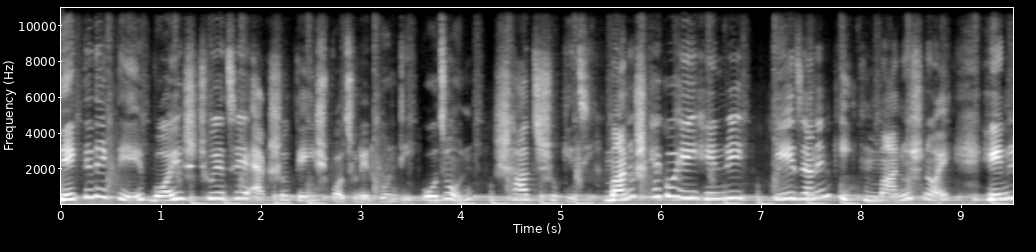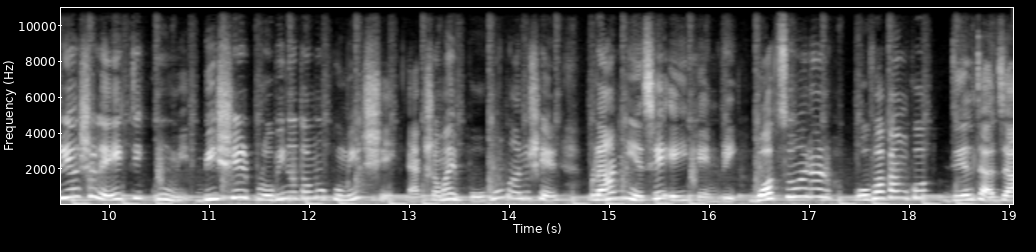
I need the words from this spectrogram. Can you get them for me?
দেখতে দেখতে বয়স ছুঁয়েছে একশো তেইশ বছরের গন্ডি ওজন সাতশো কেজি। মানুষ খেকো এই হেনরি কে জানেন কি? মানুষ নয়। হেনরি আসলে একটি কুমির, বিশ্বের প্রবীণতম কুমির সে। একসময় বহু মানুষের প্রাণ নিয়েছে এই হেনরি। বৎসোয়ানার ওভাকাঙ্ক ডেল্টা যা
